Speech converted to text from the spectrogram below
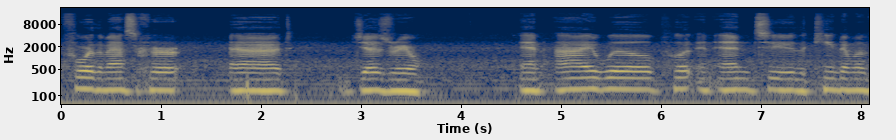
for the massacre at Jezreel, and I will put an end to the kingdom of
